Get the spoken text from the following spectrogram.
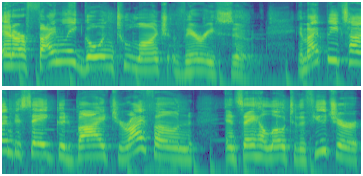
and are finally going to launch very soon. It might be time to say goodbye to your iPhone and say hello to the future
